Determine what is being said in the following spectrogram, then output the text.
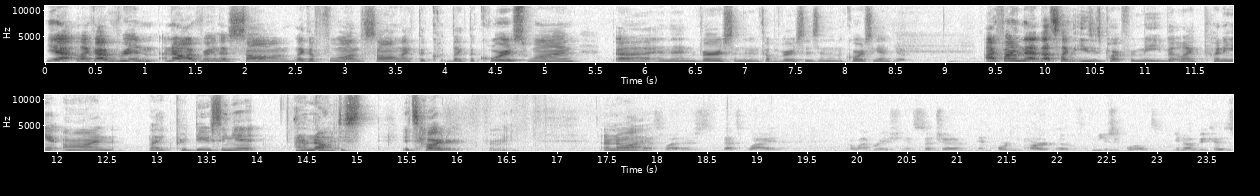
Yeah, like I've written no, I've written a song, like a full on song, like the like the chorus one, uh, and then verse, and then a couple verses, and then the chorus again. Yep. I find that that's like the easiest part for me, but like putting it on, like producing it, I don't know. I just it's harder for me. I don't know But why. That's why there's. That's why collaboration is such an important part of the music world. You know, because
